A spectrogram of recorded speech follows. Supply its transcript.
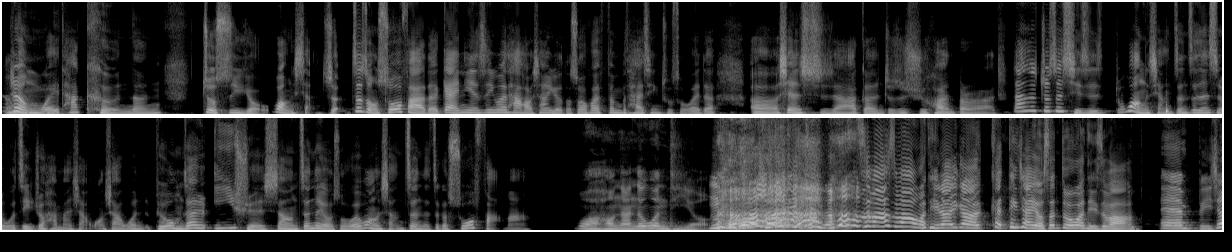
认为他可能。就是有妄想症这种说法的概念，是因为他好像有的时候会分不太清楚所谓的呃现实啊，跟就是虚幻。但是就是其实妄想症这件事，我自己就还蛮想往下问的。比如我们在医学上真的有所谓妄想症的这个说法吗？哇，好难的问题哦！是吗？是吗？我提了一个看听起来有深度的问题，是吗？嗯，比较。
